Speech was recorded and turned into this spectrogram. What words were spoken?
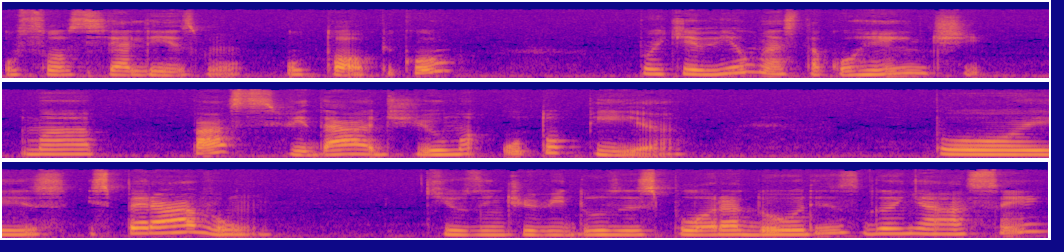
o socialismo utópico porque viam nesta corrente uma passividade e uma utopia, pois esperavam que os indivíduos exploradores ganhassem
